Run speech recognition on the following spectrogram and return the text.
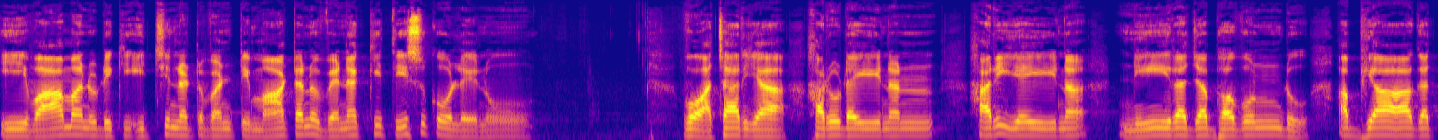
ఈ వామనుడికి ఇచ్చినటువంటి మాటను వెనక్కి తీసుకోలేను. ఓ ఆచార్య హరుడైనన్ హరియైన నీరజభవుండు అభ్యాగతుండైనన్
